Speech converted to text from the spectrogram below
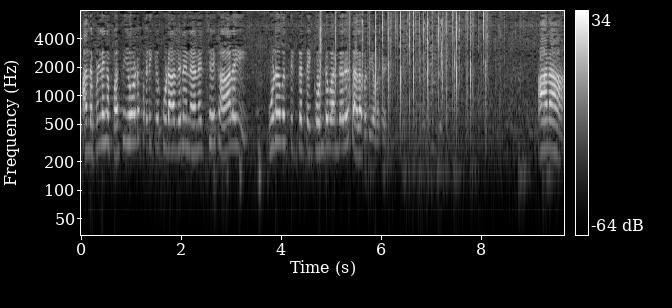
அந்த பிள்ளைங்க பசியோடு படிக்க கூடாதுன்னு நினைச்சு காலை உணவு திட்டத்தை கொண்டு வந்தது தளபதி அவர்கள். ஆனா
